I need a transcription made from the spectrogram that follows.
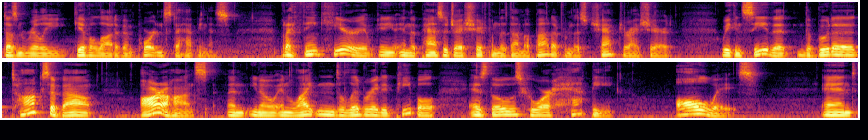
doesn't really give a lot of importance to happiness. But I think here, in the passage I shared from the Dhammapada, from this chapter I shared, we can see that the Buddha talks about arahants and you know enlightened, liberated people as those who are happy always, and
